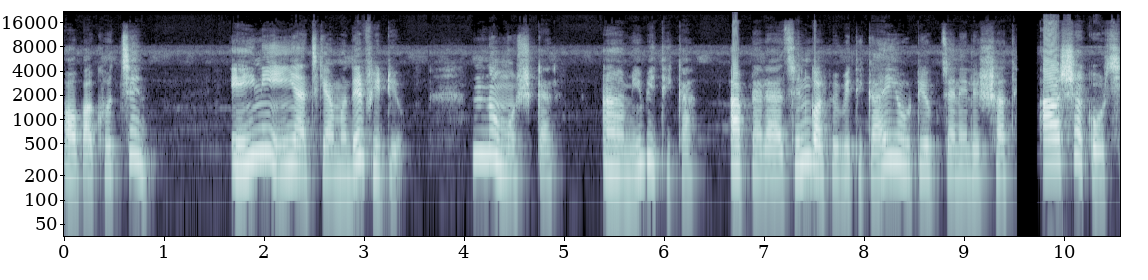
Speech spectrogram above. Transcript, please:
অবাক হচ্ছেন? এই নিয়েই আজকে আমাদের ভিডিও। নমস্কার, আমি বিথিকা। আপনারা আছেন গল্প বিথিকা ইউটিউব চ্যানেলের সাথে। আশা করছি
